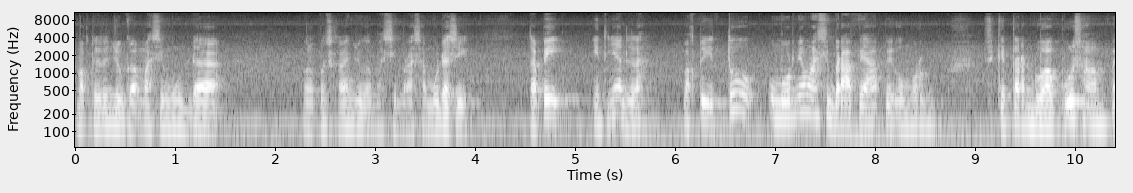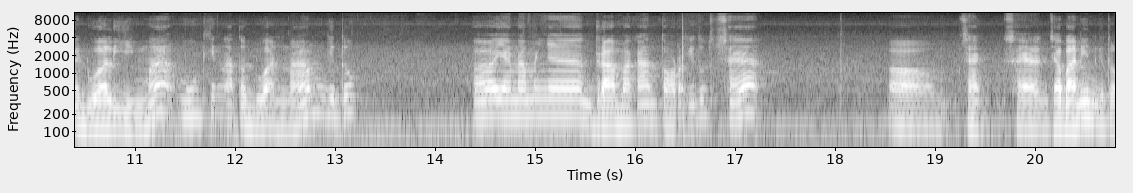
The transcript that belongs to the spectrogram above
waktu itu juga masih muda walaupun sekarang juga masih merasa muda sih. Tapi intinya adalah waktu itu umurnya masih berapi-api umur sekitar 20 sampai 25 mungkin atau 26 gitu. Uh, yang namanya drama kantor itu tuh saya uh, saya saya jabanin gitu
